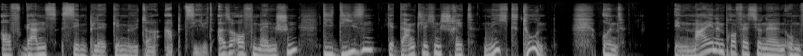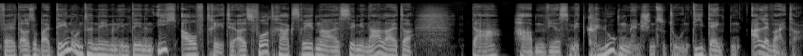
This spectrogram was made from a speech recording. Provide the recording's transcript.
auf ganz simple Gemüter abzielt, also auf Menschen, die diesen gedanklichen Schritt nicht tun. Und in meinem professionellen Umfeld, also bei den Unternehmen, in denen ich auftrete, als Vortragsredner, als Seminarleiter, da haben wir es mit klugen Menschen zu tun. Die denken alle weiter.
